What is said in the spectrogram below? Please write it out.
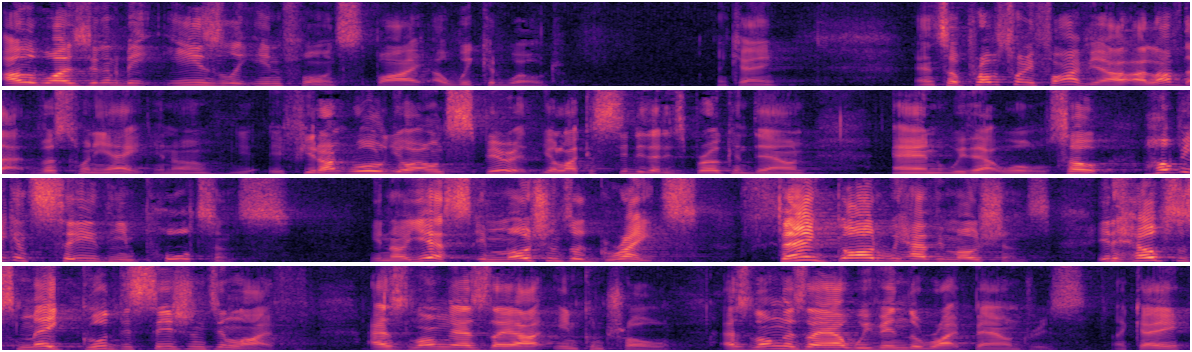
Otherwise, you're going to be easily influenced by a wicked world. Okay? And so Proverbs 25, yeah, I love that. Verse 28, you know, if you don't rule your own spirit, you're like a city that is broken down and without walls. So I hope you can see the importance. You know, yes, emotions are great. Thank God we have emotions. It helps us make good decisions in life as long as they are in control, as long as they are within the right boundaries. Okay?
